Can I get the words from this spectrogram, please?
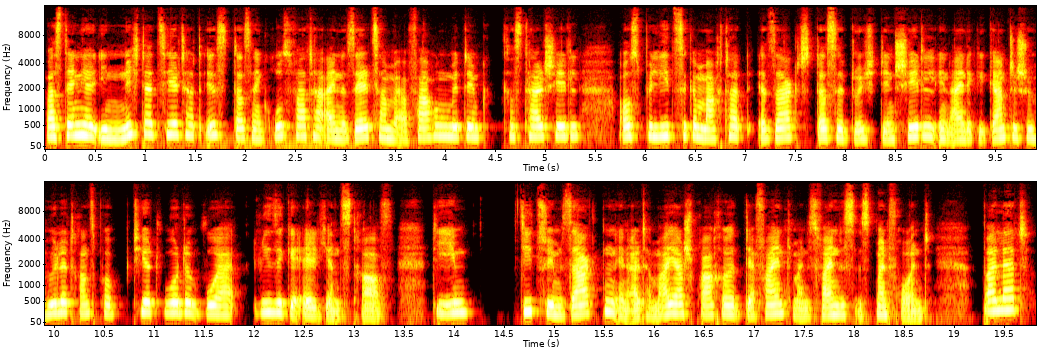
Was Daniel ihnen nicht erzählt hat, ist, dass sein Großvater eine seltsame Erfahrung mit dem Kristallschädel aus Belize gemacht hat. Er sagt, dass er durch den Schädel in eine gigantische Höhle transportiert wurde, wo er riesige Aliens traf, die ihm die zu ihm sagten in alter Maya-Sprache, der Feind meines Feindes ist mein Freund. Ballard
